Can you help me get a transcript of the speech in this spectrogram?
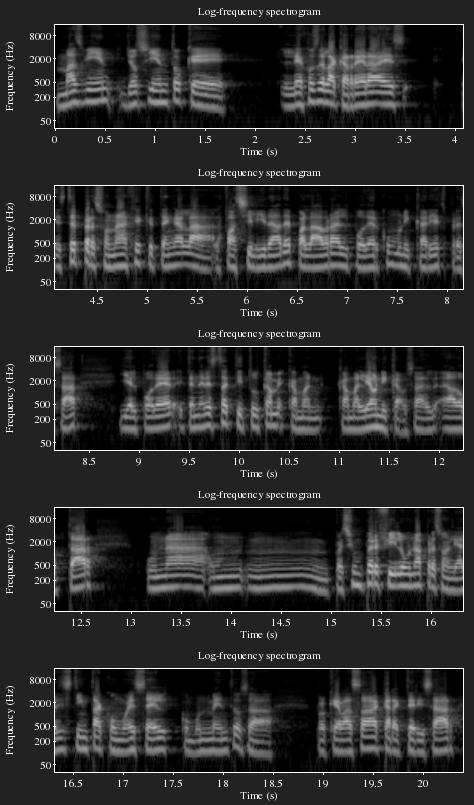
más bien yo siento que lejos de la carrera es este personaje que tenga la, facilidad de palabra, el poder comunicar y expresar y el poder tener esta actitud camaleónica, o sea, adoptar una, un, pues un perfil o una personalidad distinta como es él comúnmente, o sea, porque vas a caracterizar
